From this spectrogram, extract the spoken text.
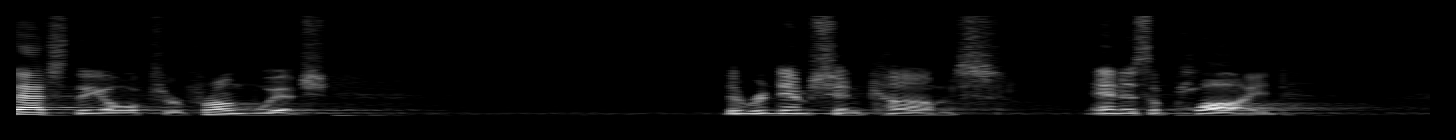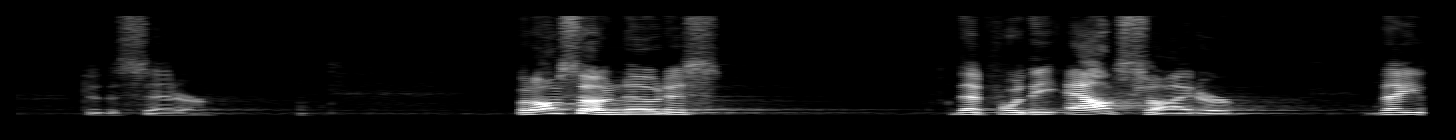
That's the altar from which the redemption comes and is applied to the sinner. But also notice that for the outsider, they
